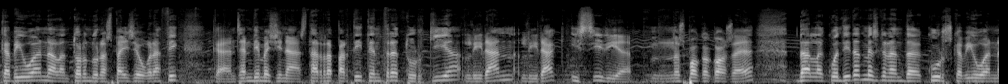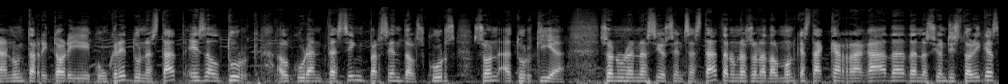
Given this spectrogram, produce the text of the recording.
que viuen a l'entorn d'un espai geogràfic que ens hem d'imaginar està repartit entre Turquia, l'Iran, l'Iraq i Síria. No és poca cosa, eh? De la quantitat més gran de kurds que viuen en un territori concret d'un estat és el turc. El 45% dels kurds són a Turquia. Són una nació sense estat en una zona del món que està carregada de nacions històriques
